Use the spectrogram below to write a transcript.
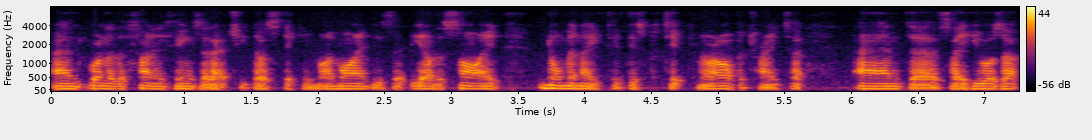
And one of the funny things that actually does stick in my mind is that the other side nominated this particular arbitrator and uh, say he was a,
